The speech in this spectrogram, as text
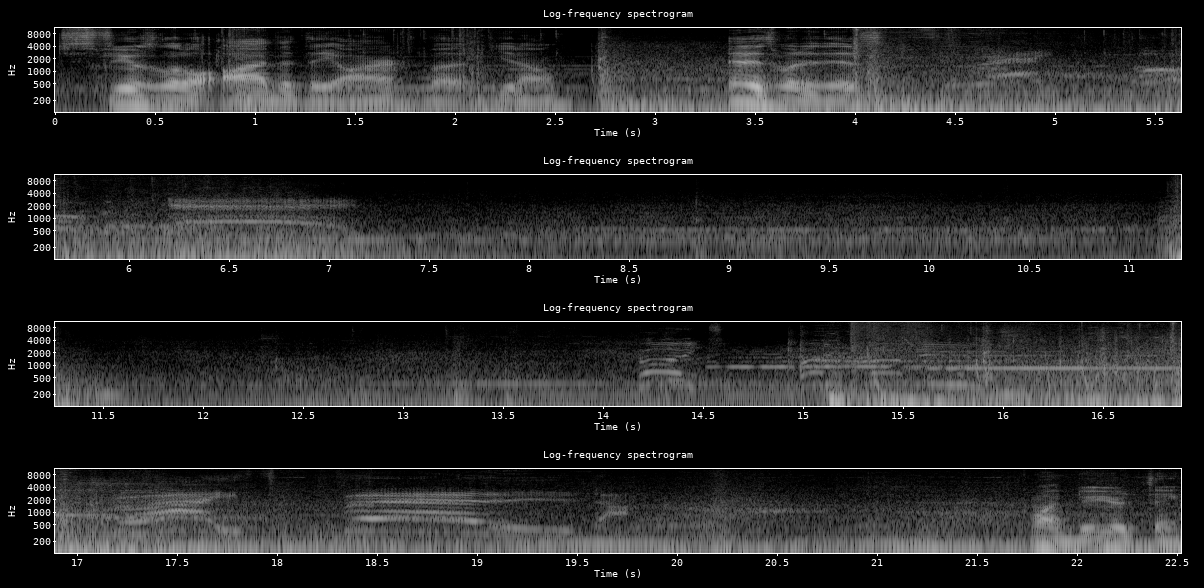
Just feels a little odd that they aren't, but, you know, it is what it is. Fight! Come on, do your thing.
